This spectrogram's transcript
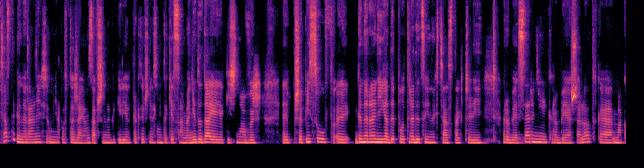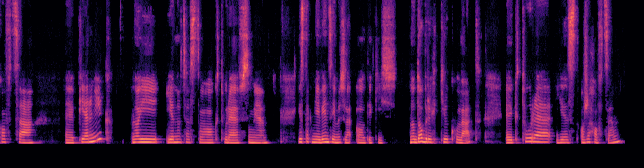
ciasty generalnie się u mnie powtarzają zawsze na Wigilię, praktycznie są takie same. Nie dodaję jakichś nowych y, przepisów. Generalnie jadę po tradycyjnych ciastach, czyli robię sernik, robię szalotkę, makowca, piernik, no i jedno ciasto, które w sumie jest tak mniej więcej, myślę, od jakichś no, dobrych kilku lat, które jest orzechowcem.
